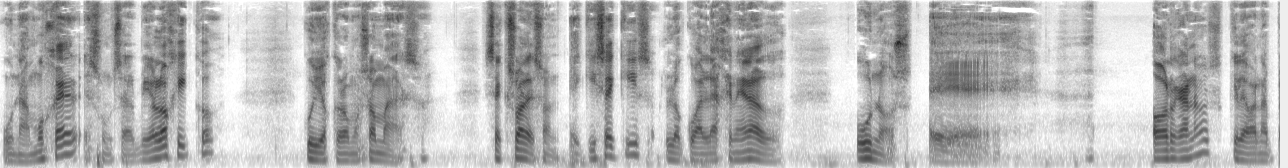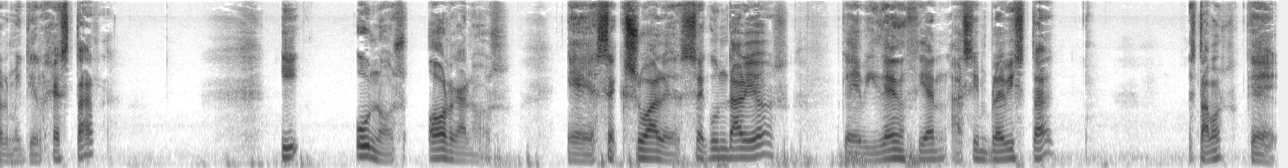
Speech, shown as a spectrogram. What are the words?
Una mujer es un ser biológico cuyos cromosomas sexuales son XX, lo cual le ha generado unos eh, órganos que le van a permitir gestar y unos órganos eh, sexuales secundarios que evidencian a simple vista, estamos, que,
